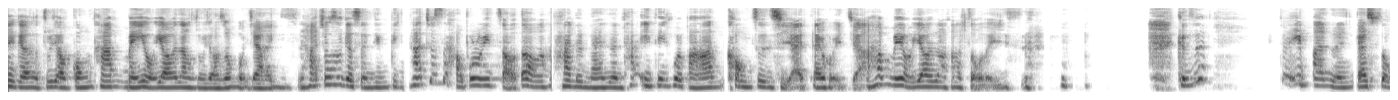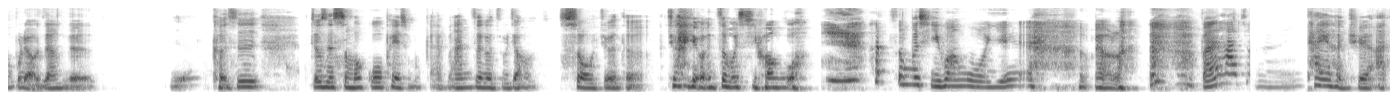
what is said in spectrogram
那个主角公他没有要让主角受回家的意思，他就是个神经病，他就是好不容易找到他的男人，他一定会把他控制起来带回家，他没有要让他走的意思。可是，对一般人应该受不了这样的。可是，就是什么锅配什么盖，反正这个主角受觉得，居然有人这么喜欢我，他这么喜欢我耶，没有了。反正他就，嗯，他也很缺爱，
